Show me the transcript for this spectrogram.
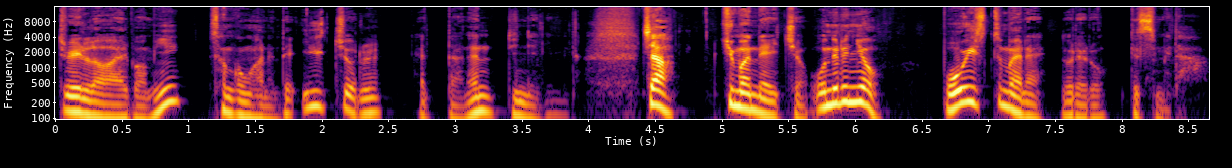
트릴러 앨범이 성공하는데 일조를 했다는 뒷얘기입니다. 자, 휴먼 네이처. 오늘은요, 보이스트맨의 노래로 듣습니다.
